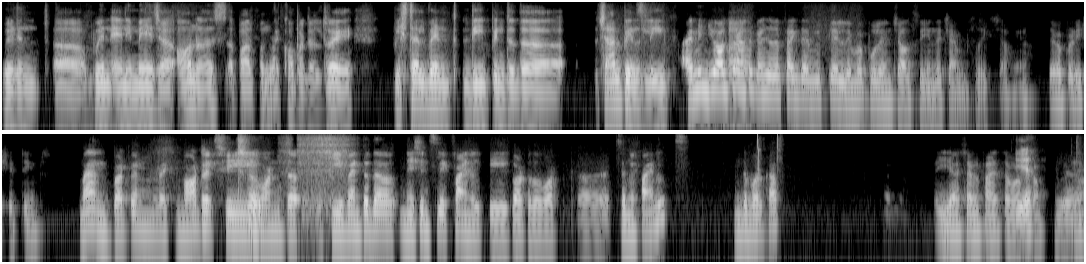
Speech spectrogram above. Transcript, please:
we didn't uh, win any major honors apart from the Copa del Rey, we still went deep into the Champions League. I mean, you also have Uh, to consider the fact that we played Liverpool and Chelsea in the Champions League, so you know they were pretty shit teams. Man, but then like Modric, he True. won the he went to the Nations League final. He got to the what uh, semi-finals in the World Cup. Yeah, semi-finals of the World Yeah. Cup. Yeah. Yeah.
